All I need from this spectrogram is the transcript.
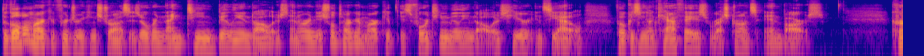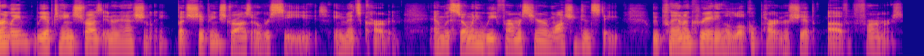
The global market for drinking straws is over $19 billion, and our initial target market is $14 million here in Seattle, focusing on cafes, restaurants, and bars. Currently, we obtain straws internationally, but shipping straws overseas emits carbon, and with so many wheat farmers here in Washington state, we plan on creating a local partnership of farmers.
